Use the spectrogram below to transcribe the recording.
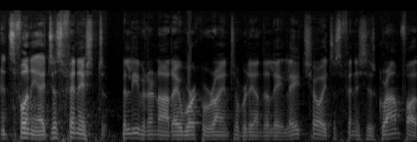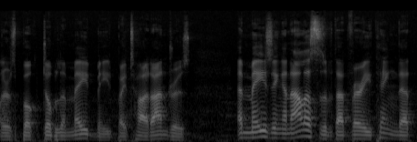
It's funny, I just finished, believe it or not, I work with Ryan Tubridy on the Late Late Show. I just finished his grandfather's book, Dublin Made Me, by Todd Andrews. Amazing analysis of that very thing that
